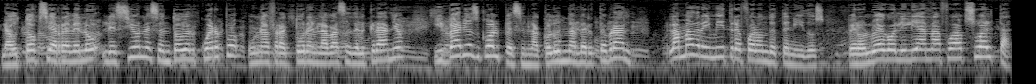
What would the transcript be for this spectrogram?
La autopsia reveló lesiones en todo el cuerpo, una fractura en la base del cráneo y varios golpes en la columna vertebral. La madre y Mitre fueron detenidos, pero luego Liliana fue absuelta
